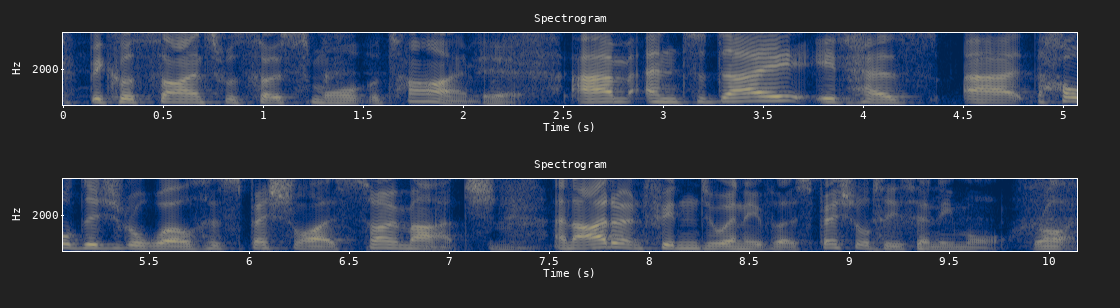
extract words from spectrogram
because science was so small at the time. Yeah. Um, and today it has uh, the whole digital world has specialised so much, mm. and I don't fit into any of those specialties anymore. Right.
